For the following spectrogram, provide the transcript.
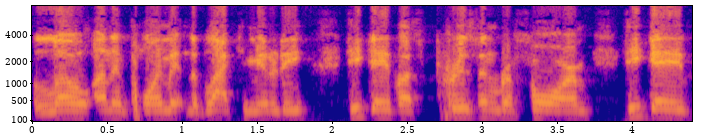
low unemployment in the black community. He gave us prison reform. He gave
